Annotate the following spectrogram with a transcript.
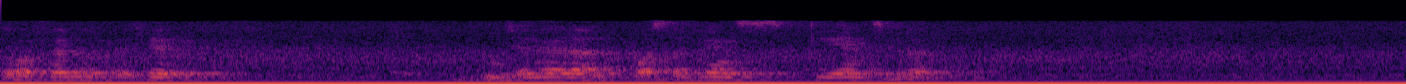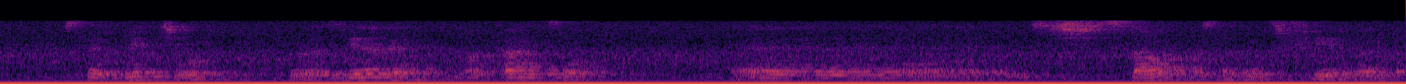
două feluri de firme. În general, poți să vinzi clienților servicii, croaziere, vacanțe, e, sau poți să vinzi firmele,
